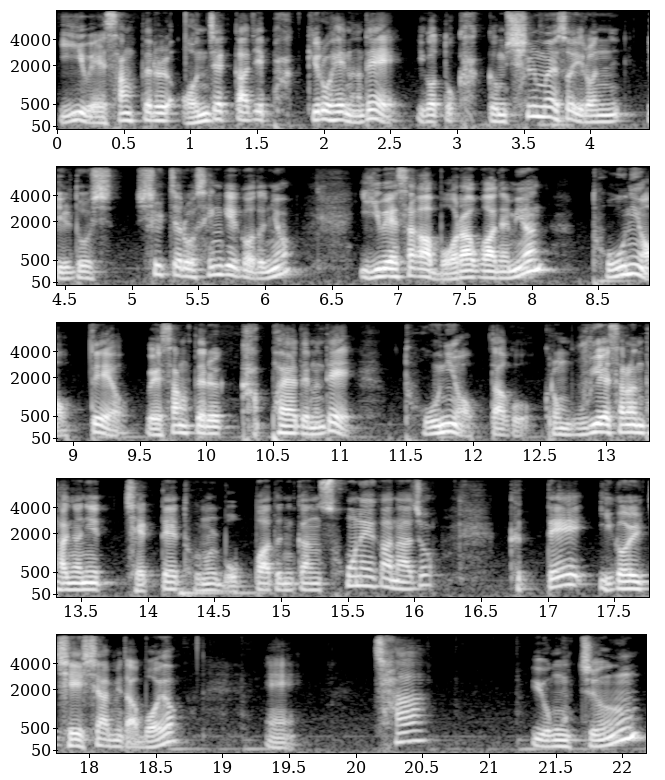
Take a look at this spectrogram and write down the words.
이 외상대를 언제까지 받기로 했는데 이것도 가끔 실무에서 이런 일도 시- 실제로 생기거든요. 이 회사가 뭐라고 하냐면 돈이 없대요. 외상대를 갚아야 되는데 돈이 없다고. 그럼 우리 회사는 당연히 제때 돈을 못 받으니까 손해가 나죠. 그때 이걸 제시합니다. 뭐요? 예. 차 용증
